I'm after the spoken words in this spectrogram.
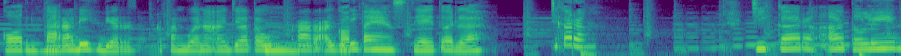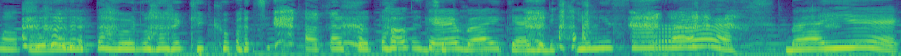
Kota. Aduh, nyerah deh biar rekan Buana aja atau Hmm, Rara aja deh. Kota yang setia itu adalah Cikarang. Cikarang atau 50 tahun lagi ku masih akan tetap Oke, baik ya. Jadi ini Sarah. Baik.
